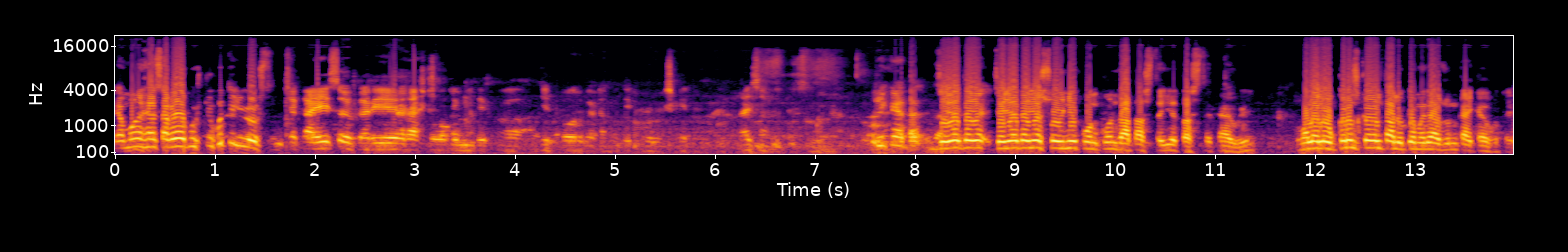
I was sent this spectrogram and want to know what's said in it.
त्यामुळे ह्या सगळ्या गोष्टी होतील व्यवस्थित. तुमच्या काही सहकारी राष्ट्रवादीमध्ये अं, अजित पवार गटामध्ये प्रवेश केला काय सांगितलं ठीक आहे आता ज्याच्या त्याच्या ज्याच्या त्याच्या सोयीने कोण कोण जात असतं येत असतं काय होईल? तुम्हाला लवकरच कळेल तालुक्यामध्ये अजून काय काय होतंय.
